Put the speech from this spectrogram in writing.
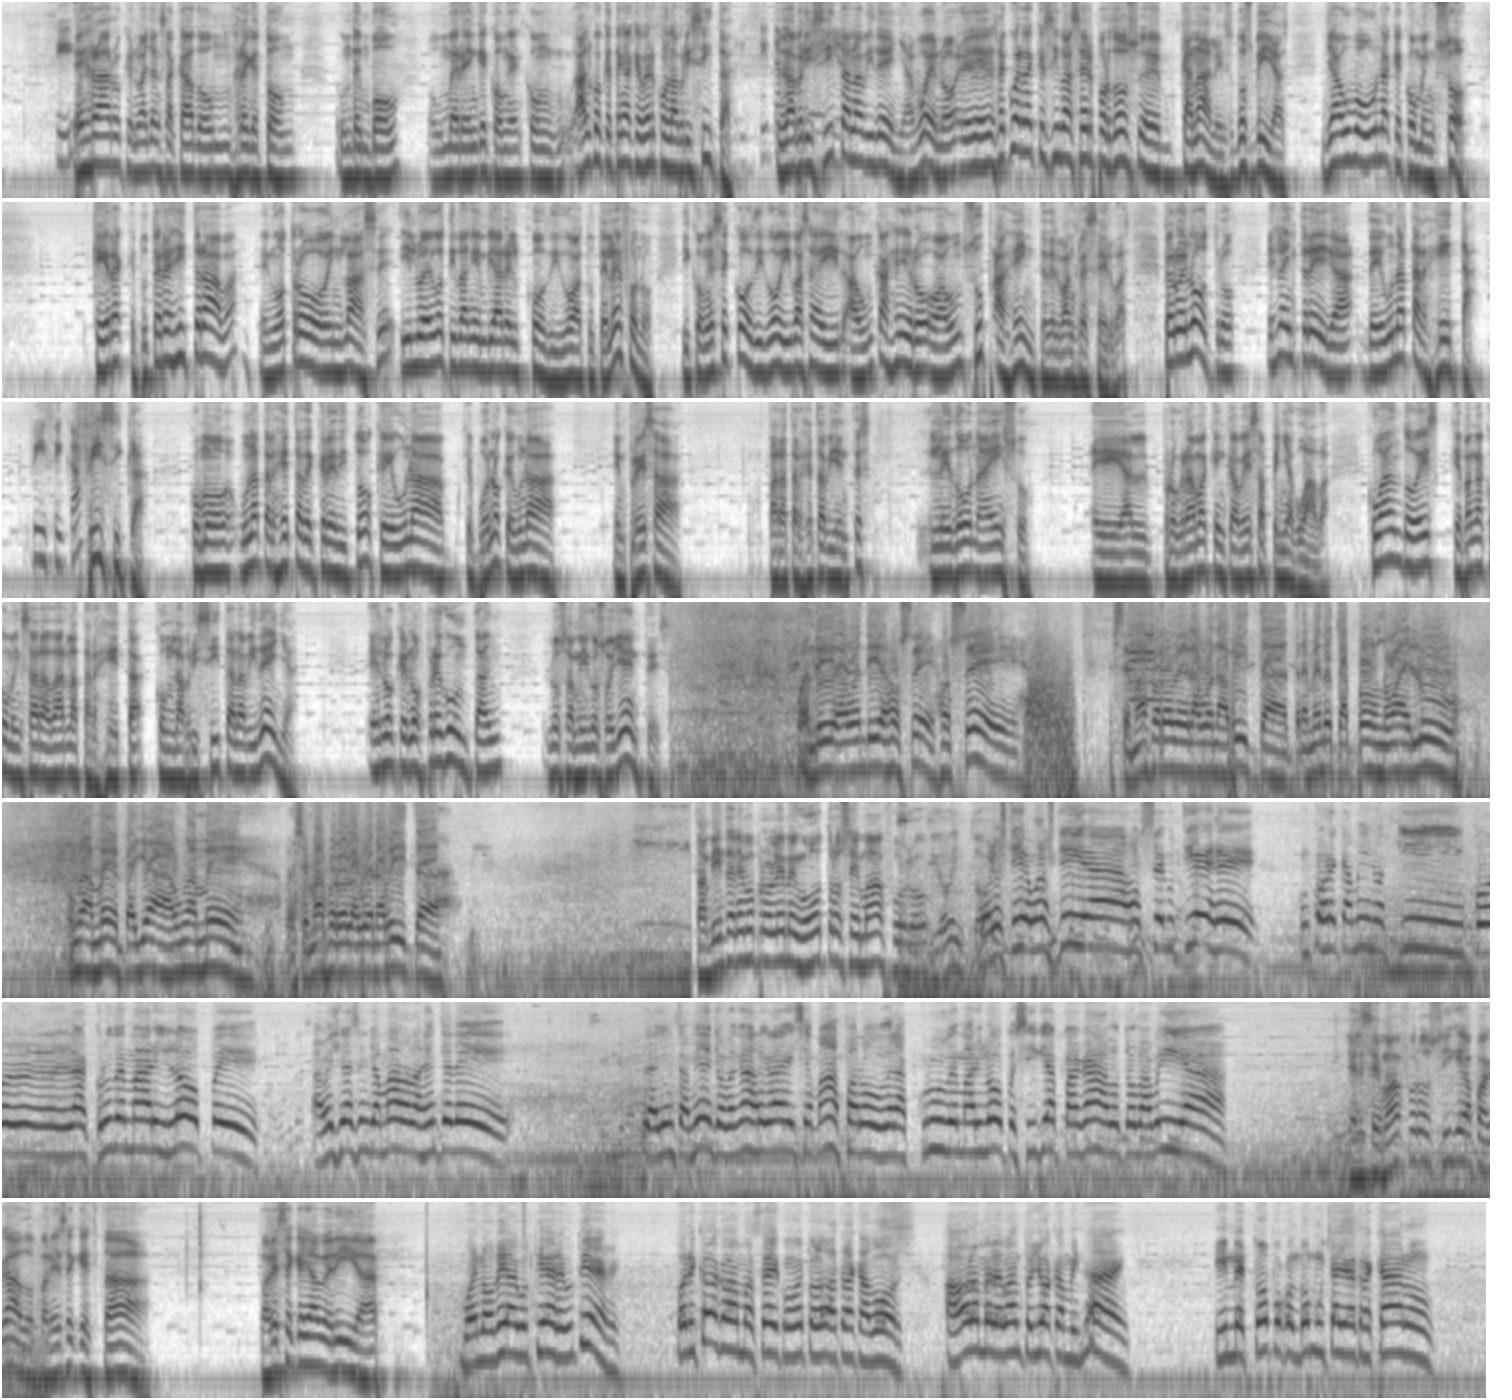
Sí. Es raro que no hayan sacado un reggaetón, un dembow o un merengue con, eh, con algo que tenga que ver con la brisita. la brisita navideña. Bueno, eh, recuerda que se iba a hacer por dos eh, canales, dos vías. Ya hubo una que comenzó, que era que tú te registrabas en otro enlace y luego te iban a enviar el código a tu teléfono. Y con ese código ibas a ir a un cajero o a un subagente del Banreservas. Pero el otro es la entrega de una tarjeta Física. física, como una tarjeta de crédito que una, que bueno, que una empresa para tarjetavientes le dona eso eh, al programa que encabeza Peñaguaba. ¿Cuándo es que van a comenzar a dar la tarjeta con la brisita navideña? Es lo que nos preguntan los amigos oyentes. Buen día, buen día José. José, el semáforo de la Buenavista, tremendo tapón, no hay luz. Un amé para allá, un amé. El semáforo de la Buenavista. También tenemos problema en otro semáforo. Buenos días, buenos días, José Gutiérrez. Un correcamino aquí por la Cruz de Mari López. A ver si le hacen llamado a la gente de el ayuntamiento venga a arreglar el semáforo de la Cruz de Mari López, sigue apagado todavía. El semáforo sigue apagado, parece que está, parece que hay avería. Buenos días, Gutiérrez. Gutiérrez, ¿por qué lo que vamos a hacer con estos atracadores? Ahora me levanto yo a caminar y me topo con dos muchachos que atracaron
